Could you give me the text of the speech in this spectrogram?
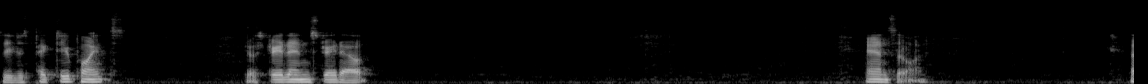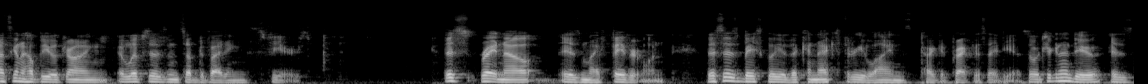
So you just pick two points, go straight in, straight out, and so on. That's going to help you with drawing ellipses and subdividing spheres. This right now is my favorite one. This is basically the connect three lines target practice idea. So what you're going to do is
